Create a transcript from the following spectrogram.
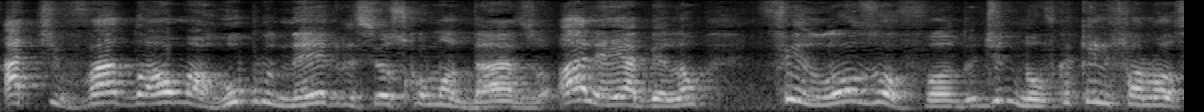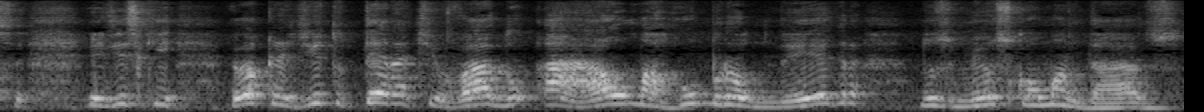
ativado a alma rubro-negra em seus comandados. Olha aí, Abelão, filosofando. De novo, o que, é que ele falou? Ele disse que eu acredito ter ativado a alma rubro-negra nos meus comandados.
